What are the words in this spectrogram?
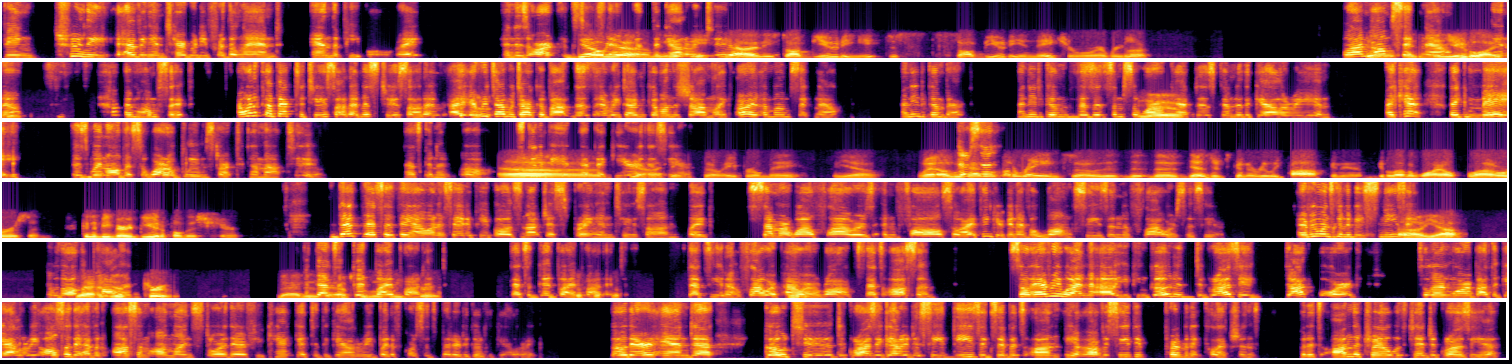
being truly having integrity for the land and the people, right? And his art exudes Yeah, oh, that yeah. I the mean, gallery he- too. Yeah, and he saw beauty. He just saw beauty in nature wherever he looked. Well, I'm homesick and, now. And utilized you know, it. I'm homesick. I want to come back to Tucson. I miss Tucson. I, I every time we talk about this, every time you come on the show, I'm like, all right, I'm homesick now. I need to come back. I need to come visit some saguaro Yeah. cactus, come to the gallery, and I can't. Like May is when all the saguaro blooms start to come out too. That's gonna. Oh, it's gonna be an Uh, epic year yeah, this year. So April, May. Yeah. Well, we've There's had a- a lot of rain, so the the, the desert's going to really pop. Going to get a lot of wildflowers, and going to be very beautiful this year. that that's the thing I want to say to people. It's not just spring in Tucson, like summer wildflowers and fall. So I think you're gonna have a long season of flowers this year. Everyone's gonna be sneezing Uh, yeah, with all that the is pollen, true. That but is that's a good byproduct. true. That's a good byproduct. that's you know, flower power rocks. That's awesome. So everyone, uh, you can go to degrazia.org to learn more about the gallery. Also, they have an awesome online store there if you can't get to the gallery, but of course, it's better to go to the gallery. Go there and uh, go to DeGrazia Gallery to see these exhibits on, you know, obviously the permanent collections, but it's on the trail with Ted DeGrazia.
